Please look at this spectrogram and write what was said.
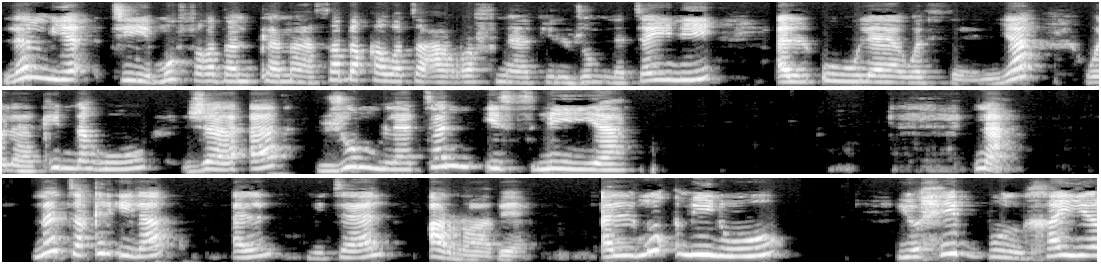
لم يأتي مفردا كما سبق وتعرفنا في الجملتين الأولى والثانية ولكنه جاء جملة اسمية. نعم ننتقل إلى المثال الرابع. المؤمن يحب الخير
